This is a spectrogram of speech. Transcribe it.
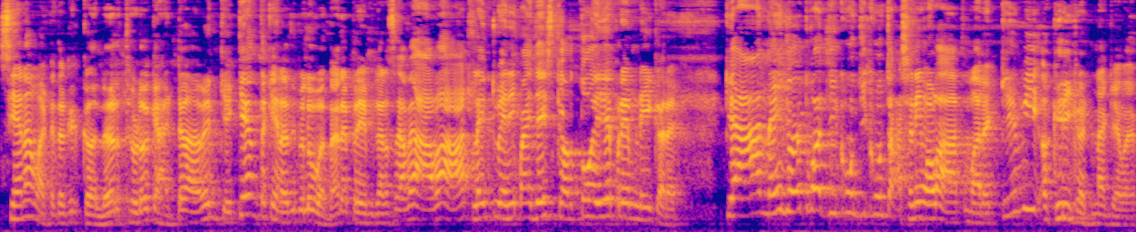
શેના માટે? તો કે કલર થોડો ઘાટો આવે ને કે કેમ? તો કે એનાથી પેલું વધારે પ્રેમ કરશે હવે આવા હાથ લઈ તું એની પાસે જઈશ, કરતો હોય એ પ્રેમ નહીં કરે. કે આ નહીં જોયું તો આ ચીકણું ચીકણું ચાસણી વાળો હાથ મારે. કેવી અઘરી ઘટના કહેવાય.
